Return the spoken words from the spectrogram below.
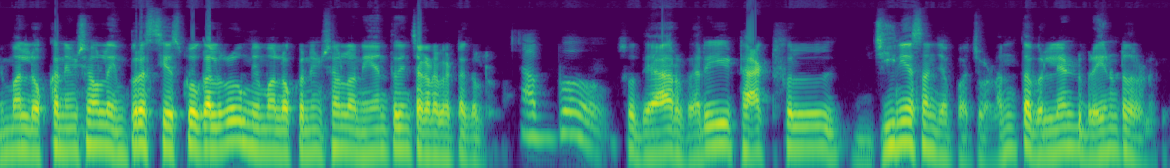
మిమ్మల్ని ఒక్క నిమిషంలో ఇంప్రెస్ చేసుకోగలరు మిమ్మల్ని ఒక్క నిమిషంలో నియంత్రించి అక్కడ పెట్టగలరు. అబ్బో! So they are very tactful genius అని చెప్పొచ్చు వాళ్ళు. అంత బ్రిలియంట్ బ్రెయిన్ ఉంటుంది వాళ్ళకి.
